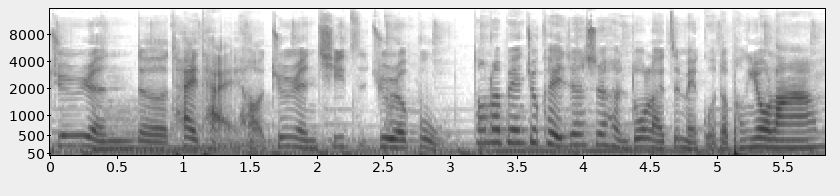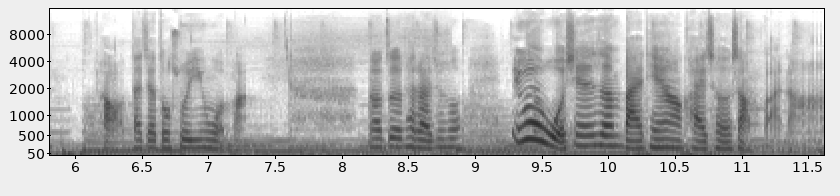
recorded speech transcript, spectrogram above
军人的太太好军人妻子俱乐部，到那边就可以认识很多来自美国的朋友啦。好，大家都说英文嘛。那这个太太就说：“因为我先生白天要开车上班啊。”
